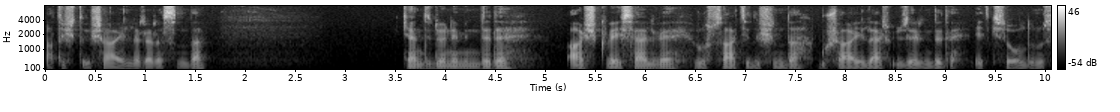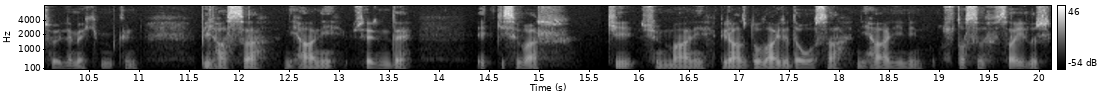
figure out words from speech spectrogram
atıştığı şairler arasında. Kendi döneminde de Aşık Veysel ve Ruhsati dışında bu şairler üzerinde de etkisi olduğunu söylemek mümkün. Bilhassa Nihani üzerinde etkisi var ki Sümmani biraz dolaylı da olsa Nihani'nin ustası sayılır.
